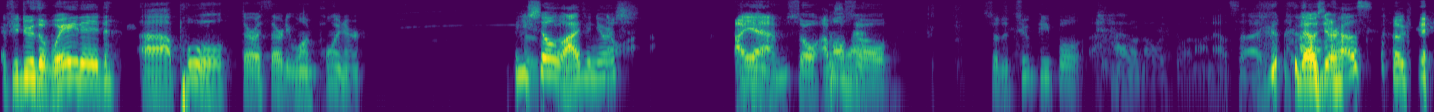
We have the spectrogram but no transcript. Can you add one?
if you do the weighted uh, pool, they're a 31 pointer. Are you still uh, alive in no, yours? I am. So I'm What's that? also. So the two people, I don't know what's going on outside. that was Um, your house? Okay.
